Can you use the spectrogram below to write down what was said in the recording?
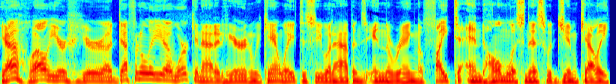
Yeah, well, you're you're uh, definitely uh, working at it here, and we can't wait to see what happens in the ring. The fight to end homelessness with Jim Kelly.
